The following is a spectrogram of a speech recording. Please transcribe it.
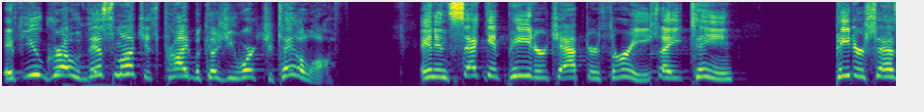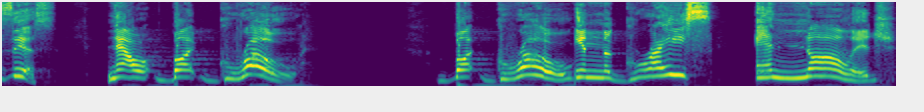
If you grow this much, it's probably because you worked your tail off. And in 2 Peter chapter 3, 18, Peter says this Now, but grow, but grow in the grace and knowledge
